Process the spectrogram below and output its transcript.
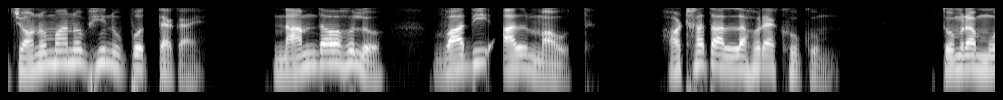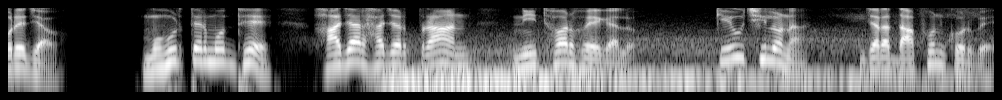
জনমানবহীন উপত্যকায়। নাম দেওয়া হল ওয়াদি আল মাউত। হঠাৎ আল্লাহর এক হুকুম। তোমরা মরে যাও। মুহূর্তের মধ্যে হাজার হাজার প্রাণ নিথর হয়ে গেল। কেউ ছিল না যারা দাফন করবে।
